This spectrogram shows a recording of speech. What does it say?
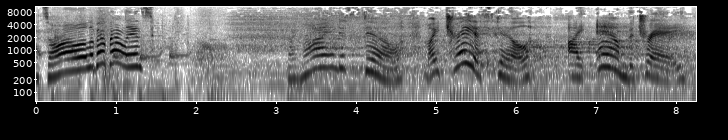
It's all about balance. My mind is still. My tray is still. I am the tray.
